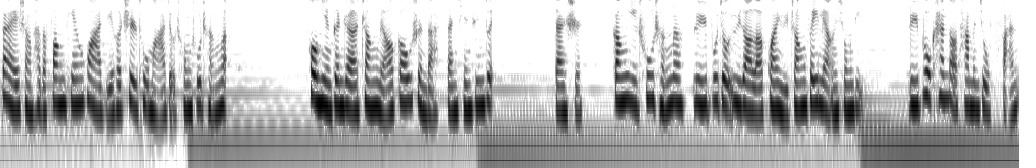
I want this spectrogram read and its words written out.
带上他的方天画戟和赤兔马就冲出城了。后面跟着张辽、高顺的三千军队。但是刚一出城呢，吕布就遇到了关羽、张飞两兄弟。吕布看到他们就烦，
